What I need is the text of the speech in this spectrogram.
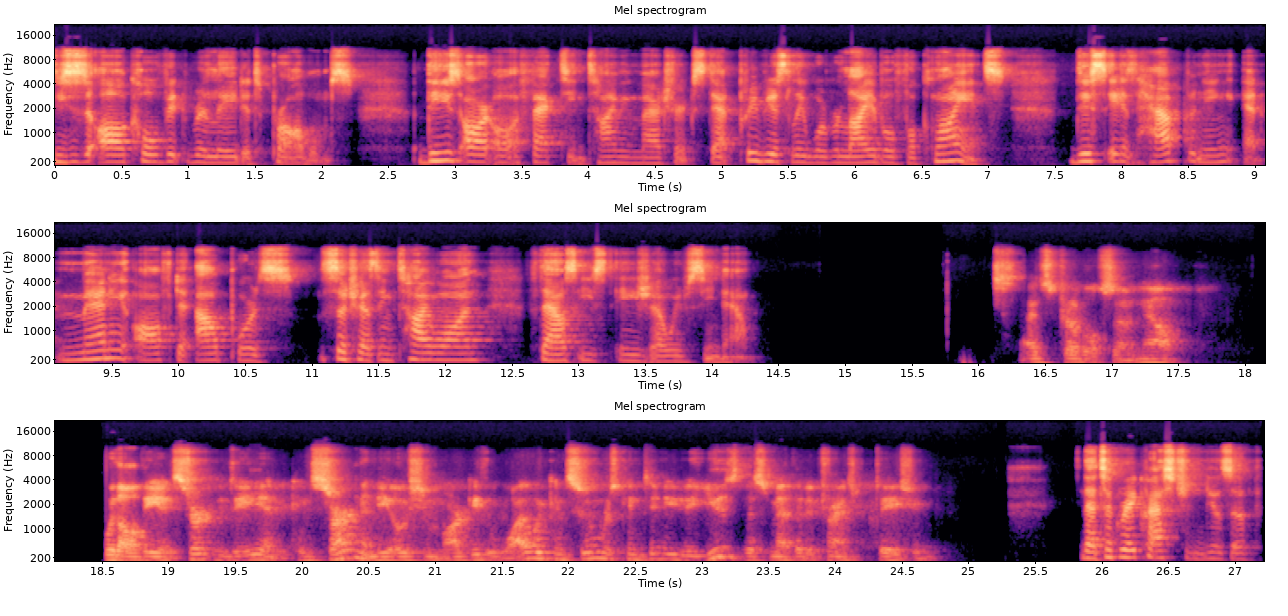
These are all COVID related problems. These are all affecting timing metrics that previously were reliable for clients. This is happening at many of the outports, such as in Taiwan, Southeast Asia, we've seen now. That's troublesome. Now, with all the uncertainty and concern in the ocean market, why would consumers continue to use this method of transportation? That's a great question, Joseph.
